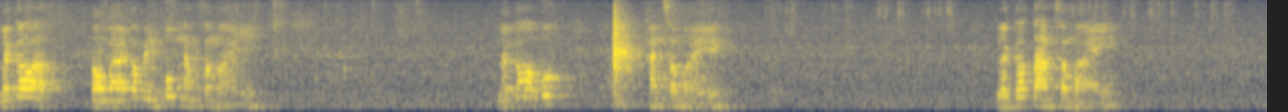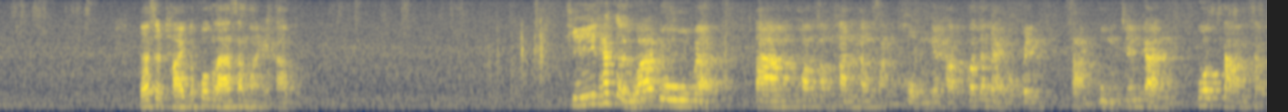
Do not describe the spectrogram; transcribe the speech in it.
แล้วก็ต่อมาก็เป็นพวกนำสมัย แล้วก็พวกทันสมัย แล้วก็ตามสมัย และสุดท้ายก็พวกล้าสมัยครับ ทีนี้ถ้าเกิดว่าดูแบบตามความสัมพันธ์ทางสังคมเนะครับ ก็จะแบ่งออกเป็นสามกลุ่ม เช่นกัน พวกตามสัง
